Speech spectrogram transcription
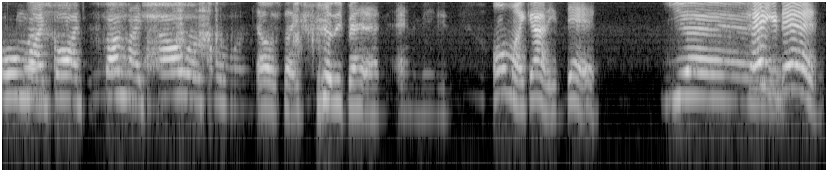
Oh my god, you found my power cord. That was like really bad animated. Oh my god, he's dead. Yay. Hey, you're dead.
